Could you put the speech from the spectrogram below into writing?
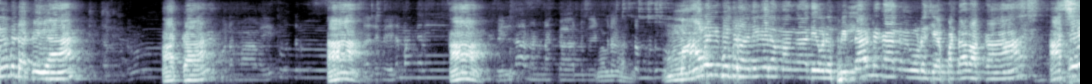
పిలిచిన కారణం ఏమిటి అక్కయ్యా అక్క మావయ్య కుదురు అలివేల మంగాదేవుడు పిల్లాడిని కారణం కూడా చెప్పంటావా అక్క? అదే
